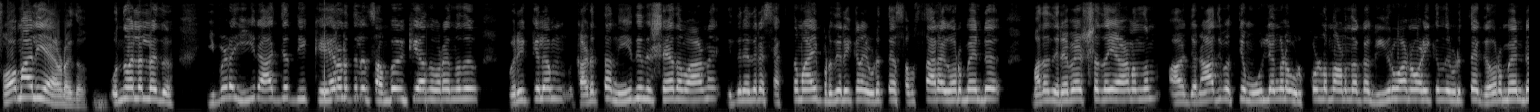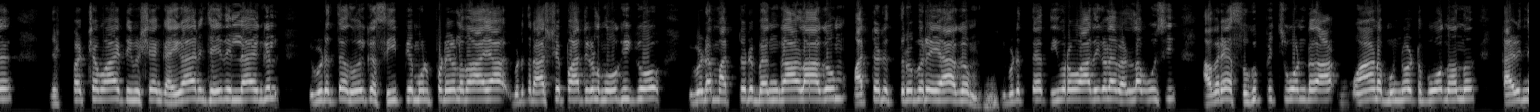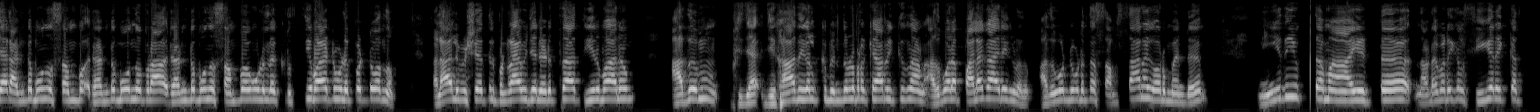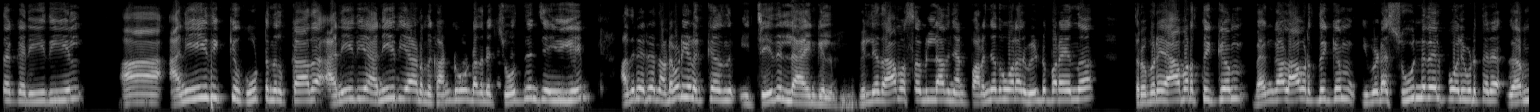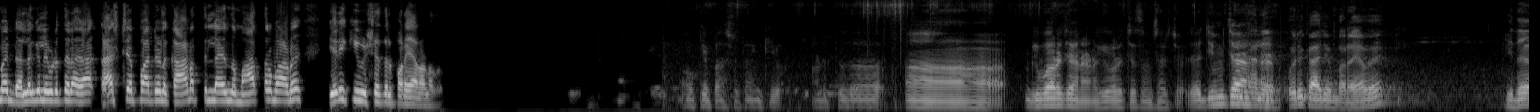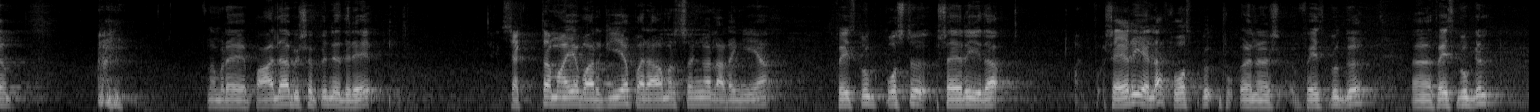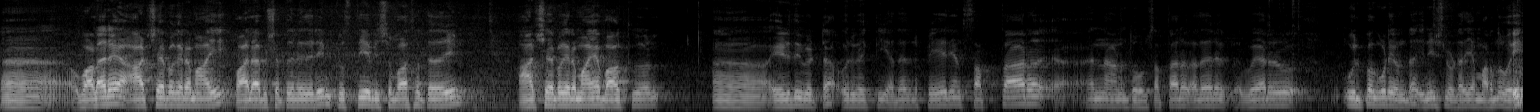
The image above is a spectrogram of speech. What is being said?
സോമാലിയാണോ ഇത്? ഒന്നുമല്ലല്ലോ ഇത്. ഇവിടെ ഈ രാജ്യത്ത് ഈ കേരളത്തിൽ സംഭവിക്കുക എന്ന് പറയുന്നത് ഒരിക്കലും കടുത്ത നീതി നിഷേധമാണ്. ഇതിനെതിരെ ശക്തമായി പ്രതികരിക്കണം. ഇവിടുത്തെ സംസ്ഥാന ഗവൺമെന്റ് മതനിരപേക്ഷതയാണെന്നും ജനാധിപത്യ മൂല്യങ്ങൾ ഉൾക്കൊള്ളുന്നതാണെന്നൊക്കെ ഗീർവാണ് വഹിക്കുന്ന ഇവിടുത്തെ ഗവൺമെന്റ്. നിഷ്പക്ഷമായിട്ട് ഈ വിഷയം കൈകാര്യം ചെയ്തില്ല എങ്കിൽ ഇവിടുത്തെ നോക്കിക്കോ സി പി എം ഉൾപ്പെടെയുള്ളതായ ഇവിടുത്തെ രാഷ്ട്രീയ പാർട്ടികൾ നോക്കിക്കോ ഇവിടെ മറ്റൊരു ബംഗാളാകും മറ്റൊരു ത്രിപുരയാകും. ഇവിടുത്തെ തീവ്രവാദികളെ വെള്ളപൂശി അവരെ സുഖിപ്പിച്ചുകൊണ്ട് ആണ് മുന്നോട്ട് പോകുന്നതെന്ന് കഴിഞ്ഞ രണ്ട് മൂന്ന് സംഭവം രണ്ട് മൂന്ന് രണ്ട് മൂന്ന് സംഭവങ്ങളിൽ കൃത്യമായിട്ട് വെളിപ്പെട്ടു വന്നു. കലാൽ വിഷയത്തിൽ പിണറായി വിജയൻ എടുത്ത തീരുമാനം അതും ജിഹാദികൾക്ക് പിന്തുണ പ്രഖ്യാപിക്കുന്നതാണ്. അതുപോലെ പല കാര്യങ്ങളും. അതുകൊണ്ട് ഇവിടുത്തെ സംസ്ഥാന ഗവൺമെന്റ് നീതിയുക്തമായിട്ട് നടപടികൾ സ്വീകരിക്കത്തക്ക രീതിയിൽ ആ അനീതിക്ക് കൂട്ടു നിൽക്കാതെ അനീതി അനീതിയാണെന്ന് കണ്ടുകൊണ്ട് അതിനെ ചോദ്യം ചെയ്യുകയും അതിനെതിരെ നടപടിയെടുക്കുകയും ചെയ്തില്ല എങ്കിൽ വലിയ താമസമില്ലാതെ ഞാൻ പറഞ്ഞതുപോലെ വീണ്ടും പറയുന്നത് ത്രിപുര ആവർത്തിക്കും ബംഗാൾ ആവർത്തിക്കും ഇവിടെ ശൂന്യതയിൽ പോലും ഇവിടുത്തെ ഗവൺമെന്റ് അല്ലെങ്കിൽ ഇവിടുത്തെ രാഷ്ട്രീയ പാർട്ടികൾ കാണത്തില്ല എന്ന് മാത്രമാണ് എനിക്ക് ഈ വിഷയത്തിൽ പറയാനുള്ളത്. ഓക്കെ താങ്ക് യു അടുത്തത് ഗിബോറച്ചാനാണ്. ഗിബോറച്ച സംസാരിച്ചു? ജിമിച്ചാൻ ഒരു കാര്യം പറയാവേ. ഇത് നമ്മുടെ പാലാ ബിഷപ്പിനെതിരെ ശക്തമായ വർഗീയ പരാമർശങ്ങൾ അടങ്ങിയ ഫേസ്ബുക്ക് പോസ്റ്റ് ഷെയർ ചെയ്ത ഷെയർ ചെയ്യല്ല ഫോസ്ബുക്ക് ഫേസ്ബുക്ക് ഫേസ്ബുക്കിൽ വളരെ ആക്ഷേപകരമായി പാലാ ബിഷപ്പിനെതിരെയും ക്രിസ്തീയ വിശ്വാസത്തിനെതിരെയും ആക്ഷേപകരമായ വാക്കുകൾ എഴുതിവിട്ട ഒരു വ്യക്തി അദ്ദേഹത്തിന്റെ പേര് ഞാൻ സത്താർ എന്നാണ് തോന്നുന്നു. സത്താർ അതായത് വേറൊരു ഉൽപ്പം കൂടെ ഉണ്ട് ഇനീഷ്യലുണ്ട് അത് ഞാൻ മറന്നുപോയി.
